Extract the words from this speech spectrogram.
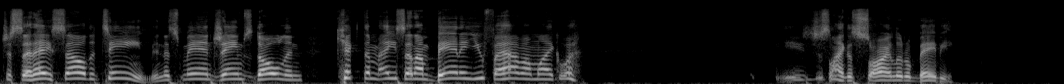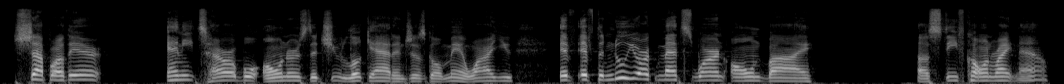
just said, "Hey, sell the team." And this man James Dolan kicked him. He said, "I'm banning you forever." I'm like, what? He's just like a sorry little baby. Shep, are there any terrible owners that you look at and just go, man, why are you? If if the New York Mets weren't owned by uh, Steve Cohen right now,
